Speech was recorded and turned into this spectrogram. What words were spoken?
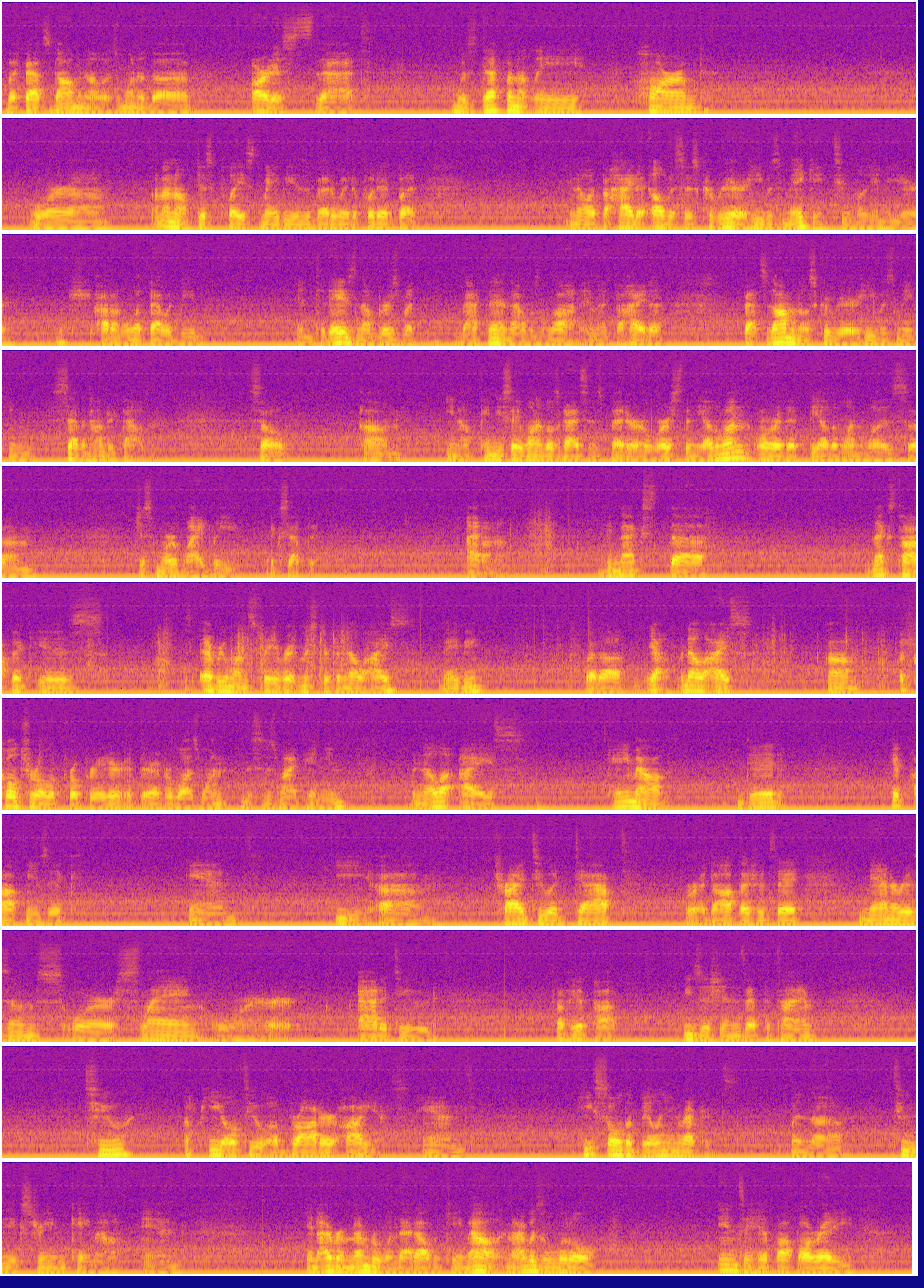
But Fats Domino is one of the artists that was definitely harmed or uh, I don't know, displaced maybe is a better way to put it, but you know, at the height of Elvis's career, he was making two million a year, which I don't know what that would be in today's numbers, but back then that was a lot. And at the height of Fats Domino's career, he was making seven hundred thousand. So, um, you know, can you say one of those guys is better or worse than the other one, or that the other one was um, just more widely accepted? I don't know. The next uh, next topic is everyone's favorite, Mr. Vanilla Ice, maybe. But uh, yeah, Vanilla Ice, um, a cultural appropriator, if there ever was one. This is my opinion. Vanilla Ice came out, did hip hop music, and he um, tried to adapt or adopt, I should say, mannerisms or slang or attitude of hip hop musicians at the time to appeal to a broader audience. And he sold a billion records when uh, To the Extreme came out, and and I remember when that album came out, and I was a little into hip hop already,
